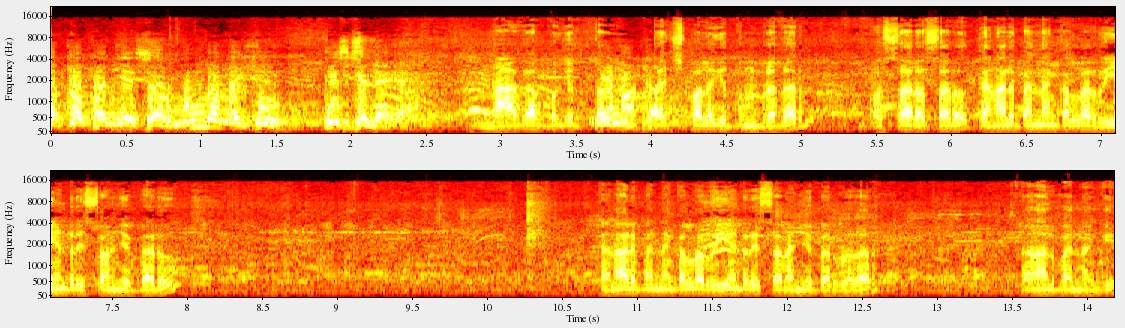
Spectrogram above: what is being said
ఓట్లో పనిచేసేవారు. ముందున్న ఇటు తీసుకెళ్ళాయా నాగప్ప గిత్తం ఏమాట? టచ్పల్ల గిత్తం బ్రదర్ వస్తారు వస్తారు. తెనాలి పందెం కల్లా రీఎంట్రీ ఇస్తామని చెప్పారు. తెనాలి పందెం కల్లా రీఎంట్రీ ఇస్తారని చెప్పారు బ్రదర్ తెనాలి పందెంకి.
